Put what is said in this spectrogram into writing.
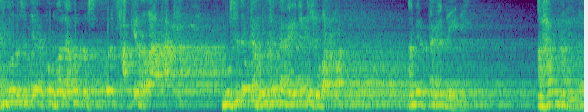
জীবনে যদি আর কপালে আমার মসজিদ করে থাকে না থাকে মসজিদ একটা হয়েছে জায়গা এটা তো সবার আমি আর টাকা নেই। আলহামদুলিল্লাহ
